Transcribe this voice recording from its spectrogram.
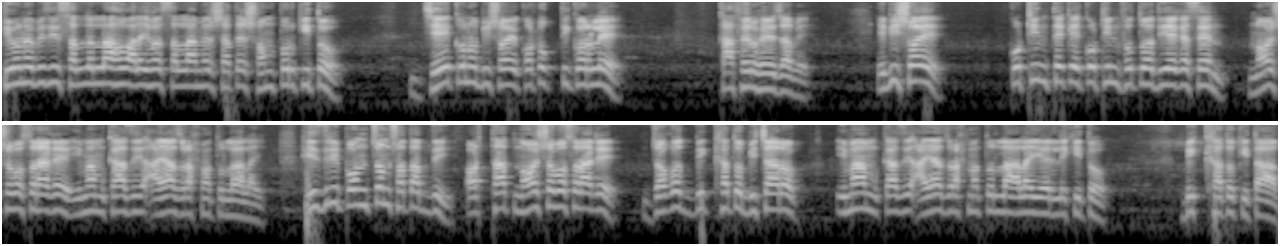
পিওনবীজি সাল্লাহ আলহিহাসাল্লামের সাথে সম্পর্কিত যে কোনো বিষয়ে কটুক্তি করলে কাফের হয়ে যাবে। এ বিষয়ে কঠিন থেকে কঠিন ফতুয়া দিয়ে গেছেন নয়শো বছর আগে ইমাম কাজী আয়াজ রহমাতুল্লাহ আলাই। হিজরি পঞ্চম শতাব্দী, অর্থাৎ নয়শো বছর আগে জগৎ বিখ্যাত বিচারক ইমাম কাজী আয়াজ রহমাতুল্লাহ আলাইয়ের লিখিত বিখ্যাত কিতাব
